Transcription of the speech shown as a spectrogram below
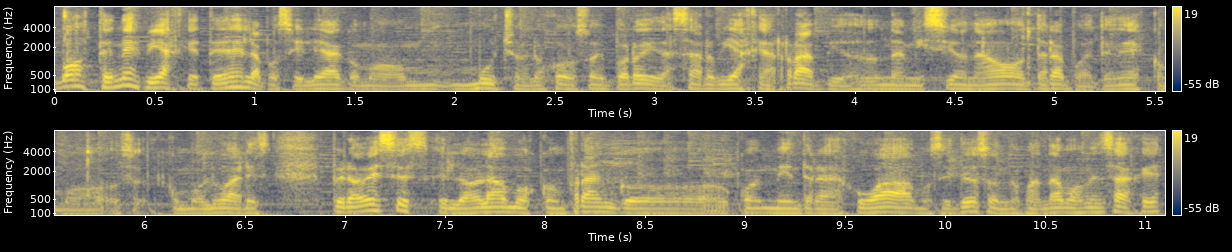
vos tenés viaje, tenés la posibilidad, como muchos de los juegos hoy por hoy, de hacer viajes rápidos de una misión a otra, porque tenés como, como lugares. Pero a veces eh, lo hablábamos con Franco cu- mientras jugábamos y todo eso, nos mandamos mensajes,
